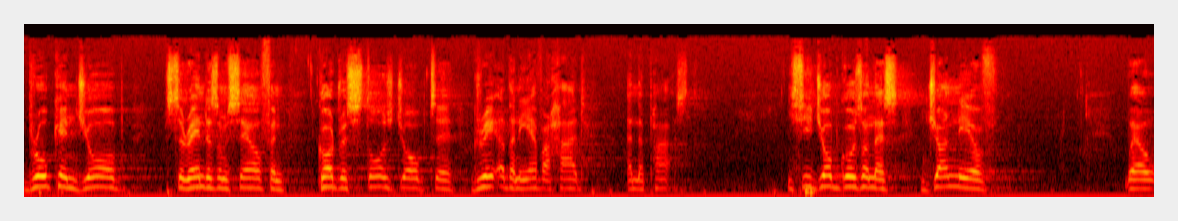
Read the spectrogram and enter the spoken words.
Broken Job surrenders himself, and God restores Job to greater than he ever had in the past. You see, Job goes on this journey of, well,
